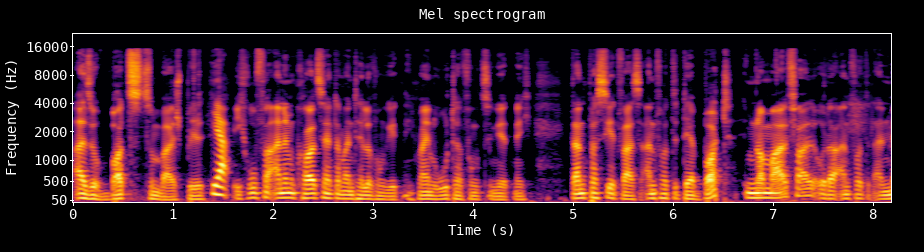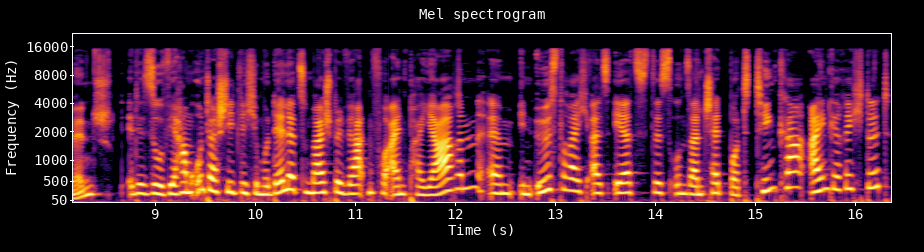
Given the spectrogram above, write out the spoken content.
Also Bots zum Beispiel. Ja. Ich rufe an im Callcenter, mein Telefon geht nicht, mein Router funktioniert nicht. Dann passiert was? Antwortet der Bot im Normalfall oder antwortet ein Mensch? So, wir haben unterschiedliche Modelle. Zum Beispiel, wir hatten vor ein paar Jahren ähm, in Österreich als erstes unseren Chatbot Tinker eingerichtet.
